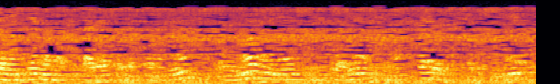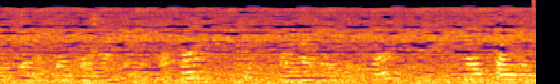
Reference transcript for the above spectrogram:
é a nossa tarefa dessa manhã, novamente diferente, uma série de informações para a nossa administração, para a nossa reflexão. Nós estamos em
